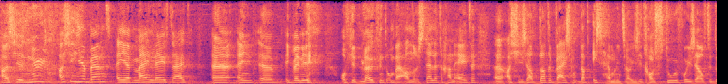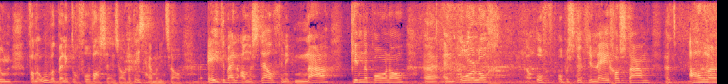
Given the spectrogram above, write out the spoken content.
Als je nu, als je hier bent en je hebt mijn leeftijd... eh, en eh, ik weet niet of je het leuk vindt om bij andere stellen te gaan eten... eh, als je jezelf dat hebt wijs, dat is helemaal niet zo. Je zit gewoon stoer voor jezelf te doen van... oeh, wat ben ik toch volwassen en zo. Dat is helemaal niet zo. Eten bij een ander stel vind ik na kinderporno eh, en oorlog... eh, of op een stukje Lego staan het aller...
